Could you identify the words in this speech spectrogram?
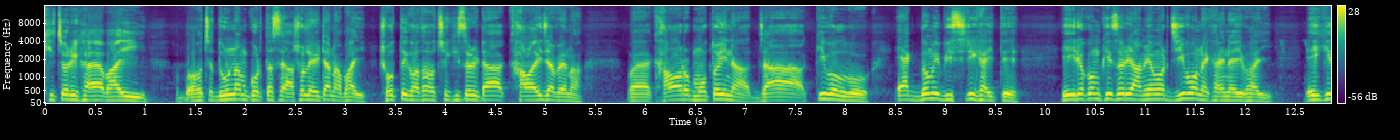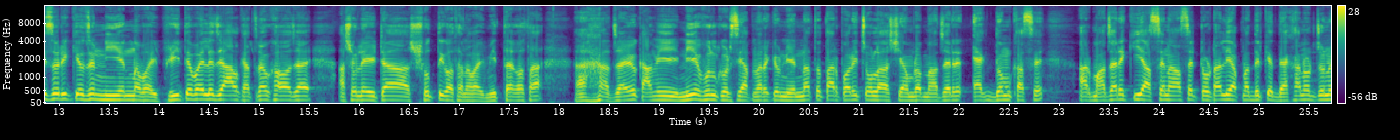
খিচুড়ি খায়া ভাই হচ্ছে দুর্নাম করতেছে, আসলে এটা না ভাই। সত্যি কথা হচ্ছে খিচুড়িটা খাওয়াই যাবে না। খাওয়ার মতোই না, যা, কি বলব, একদমই বিশ্রী খাইতে। এইরকম খিচুড়ি আমি আমার জীবনে খাই নাই ভাই। এই খিচুড়ি কেউ যেন নিয়েন না ভাই। ফ্রিতে পাইলে যে আলকাতরাও খাওয়া যায়। আসলে এটা সত্যি কথা না ভাই, মিথ্যা কথা। যাই হোক, আমি নিয়ে ভুল করছি, আপনারা কেউ নিয়েন না। তো তারপরেই চলে আসি আমরা মাজারের একদম কাছে। আর মাজারে কি আছে না আছে টোটালি আপনাদেরকে দেখানোর জন্য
